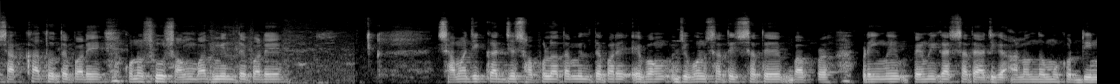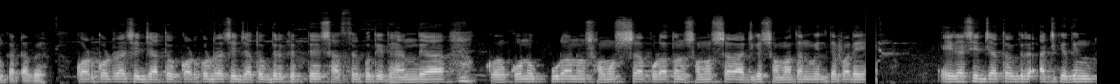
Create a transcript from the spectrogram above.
সাক্ষাৎ হতে পারে, কোনো সুসংবাদ মিলতে পারে, সামাজিক কার্যে সফলতা মিলতে পারে এবং জীবনসাথীর সাথে বা প্র- প্রেমী, প্রেমিকার সাথে আজকে আনন্দমুখর দিন কাটাবে। কর্কট রাশির জাতক, কর্কট রাশির জাতকদের ক্ষেত্রে স্বাস্থ্যের প্রতি ধ্যান দেওয়া কোনো পুরানো সমস্যা, পুরাতন সমস্যার আজকে সমাধান মিলতে পারে। এই রাশির জাতকদের আজকে দিন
